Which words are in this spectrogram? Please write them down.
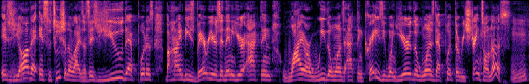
It's mm-hmm. y'all that institutionalized us. It's you that put us behind these barriers. And then you're acting, why are we the ones acting crazy when you're the ones that put the restraints on us? Mm-hmm.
